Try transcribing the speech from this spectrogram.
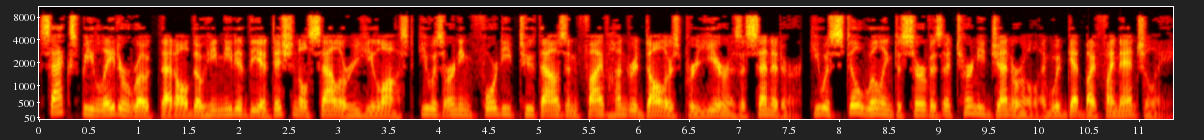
Saxbe later wrote that although he needed the additional salary he lost he was earning $42,500 per year as a senator, he was still willing to serve as Attorney General and would get by financially.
